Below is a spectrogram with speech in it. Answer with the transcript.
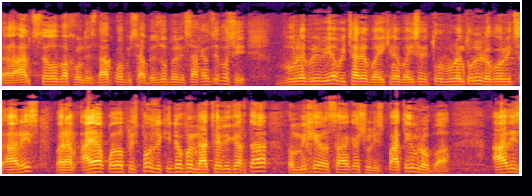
ან ცდილობა ხონდეს დაყრობისა ბეზობელი სახელმწიფოსი ბუნებრივია ვითარება იქნება ისეთი ტურბულენტური როგორიც არის, მაგრამ აი ამ ყველაფრის ფონზე კიდევ უფრო ნათელი გახდა რომ მიხეილ სააკაშვილის პატიმრობა არის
